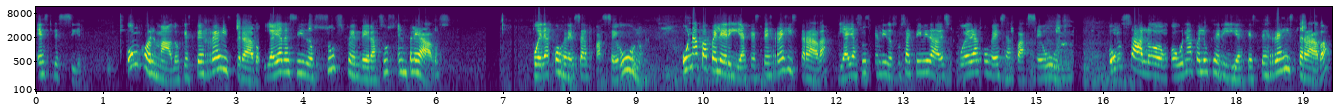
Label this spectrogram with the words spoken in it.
Es decir, un colmado que esté registrado y haya decidido suspender a sus empleados puede acogerse al fase 1. Una papelería que esté registrada y haya suspendido sus actividades puede acogerse a fase 1. Un salón o una peluquería que esté registrada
